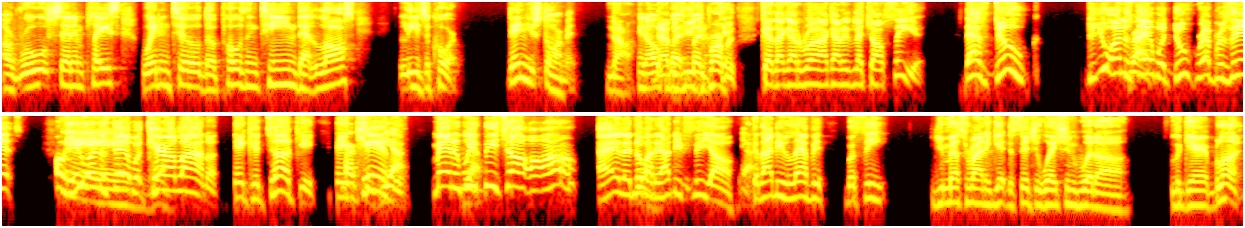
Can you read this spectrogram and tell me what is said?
a rule set in place. Wait until the opposing team that lost leaves the court. Then you storm it. No, you know, that but, but purpose because I got to run. I got to let y'all see it. That's Duke. Do you understand right. what Duke represents? Oh yeah. Do you yeah, understand yeah, what Carolina and Kentucky and Kansas? Man, if we beat y'all, uh-uh. I ain't let nobody. I need to see y'all because I need to laugh at. But see, you mess around and get the situation with uh LeGarrette Blunt.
